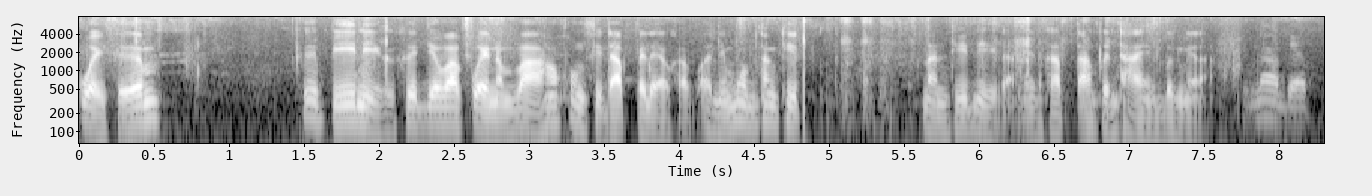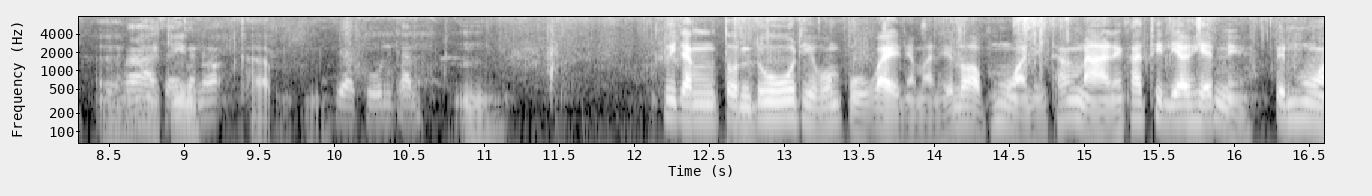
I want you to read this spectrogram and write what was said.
กล้วยเสริม คือปีนี้ก็คือเดียวว่ากล้วยน้ำว้าเฮาคงสิดับไปแล้วครับ อันนี้มุมทั้งทิศนั่นทิศนี้กันนี่นะครับ ตามเพิ่นไทยเบิ่งเนี่ยล่ะหน้าแบบเออผ้าน่าใส่กินกันเนาะครับเกี่ยคูนกันอืมคือจังต้นดูที่ผมปลูกไว้เนี่ยมันรอบหัวนี่ทั้งหนาเนี่ยครับที่เลี้ยวเห็นนี่เป็นหัว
